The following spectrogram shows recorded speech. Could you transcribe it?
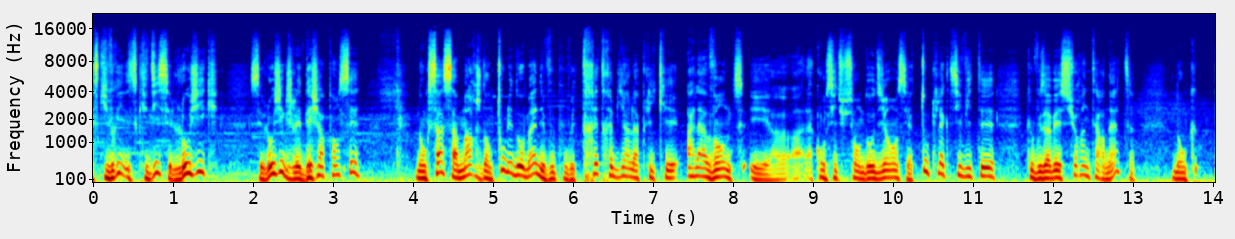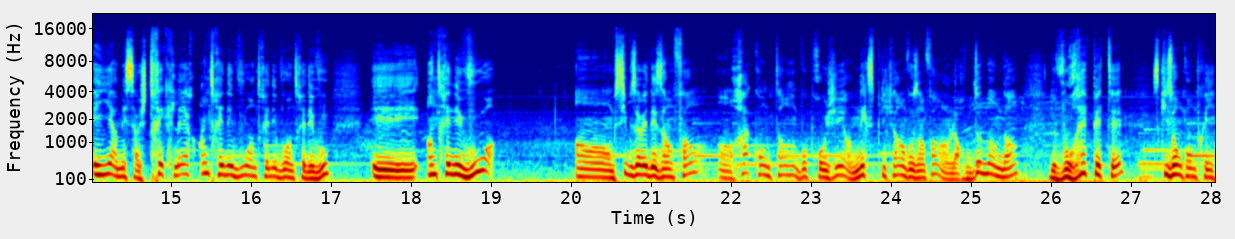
ce qu'il dit, c'est logique. C'est logique, je l'ai déjà pensé. Donc ça, ça marche dans tous les domaines et vous pouvez très très bien l'appliquer à la vente et à, la constitution d'audience et à toute l'activité que vous avez sur Internet. Donc ayez un message très clair, entraînez-vous, entraînez-vous, entraînez-vous et entraînez-vous en, si vous avez des enfants, en racontant vos projets, en expliquant à vos enfants, en leur demandant de vous répéter ce qu'ils ont compris.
